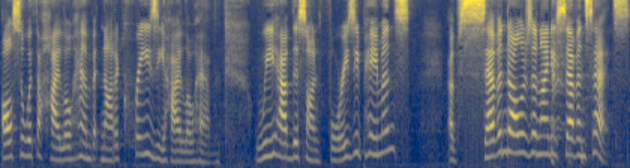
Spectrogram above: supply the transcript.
also with a high-low hem, but not a crazy high-low hem. We have this on four easy payments of $7.97.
